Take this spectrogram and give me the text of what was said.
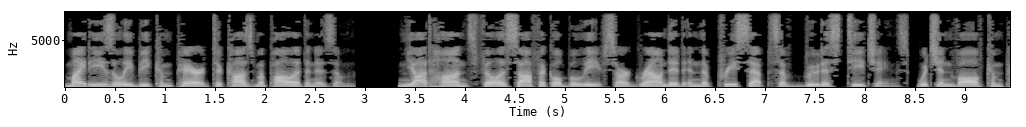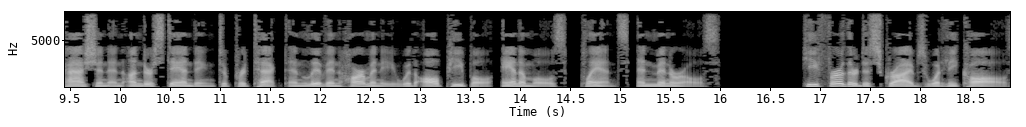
might easily be compared to cosmopolitanism. Nhat Hanh's philosophical beliefs are grounded in the precepts of Buddhist teachings, which involve compassion and understanding to protect and live in harmony with all people, animals, plants, and minerals. He further describes what he calls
